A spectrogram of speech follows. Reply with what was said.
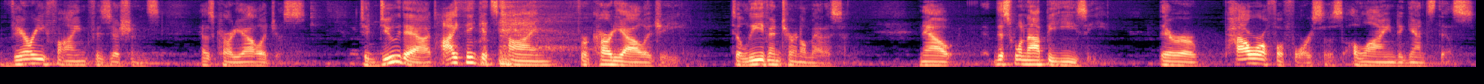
very fine physicians as cardiologists. To do that, I think it's time for cardiology to leave internal medicine. Now, this will not be easy. There are powerful forces aligned against this.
